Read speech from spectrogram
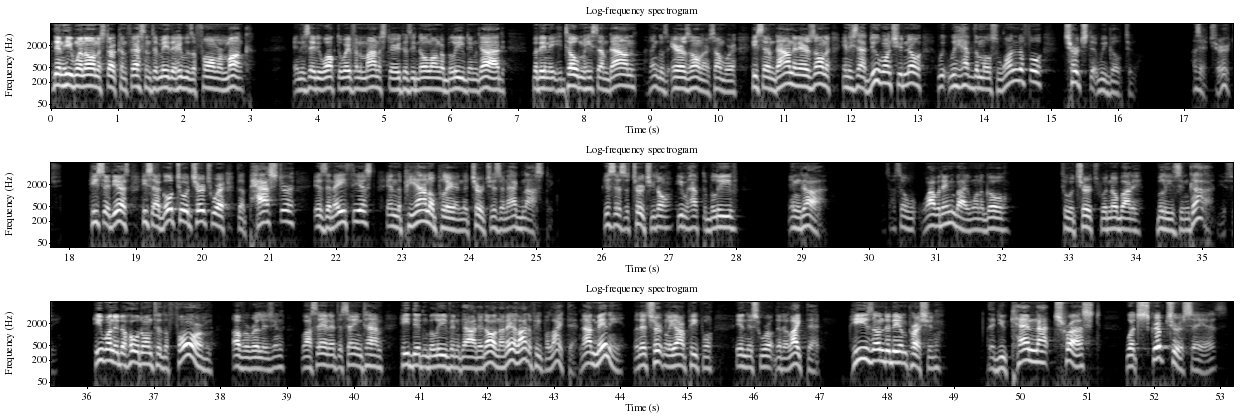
then he went on and started confessing to me that he was a former monk, and he said he walked away from the monastery because he no longer believed in God. But then he, told me, he said, I'm down, I think it was Arizona or somewhere. He said, I'm down in Arizona. And he said, I do want you to know we, we have the most wonderful church that we go to. I said, Church? He said, Yes. He said, I go to a church where the pastor is an atheist and the piano player in the church is an agnostic. He says, a church, you don't even have to believe in God. So, I said, why would anybody want to go to a church where nobody believes in God, you see? He wanted to hold on to the form of a religion while saying at the same time he didn't believe in God at all. Now, there are a lot of people like that. Not many, but there certainly are people in this world that are like that. He's under the impression that you cannot trust what Scripture says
